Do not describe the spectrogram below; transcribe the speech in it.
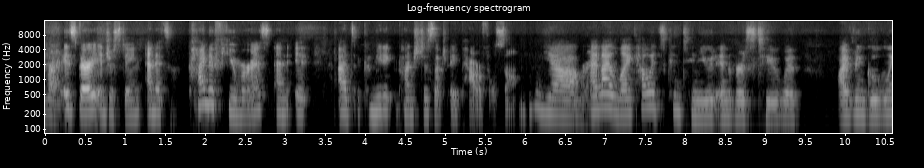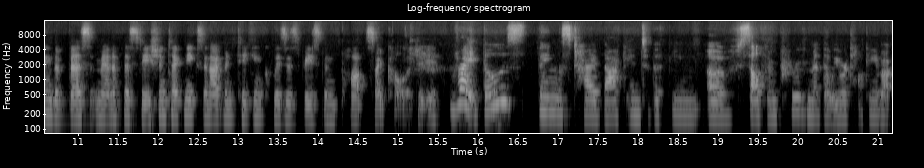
Right. It's very interesting and it's kind of humorous and it adds a comedic punch to such a powerful song. Yeah, Right. and I like how it's continued in verse 2 with I've been googling the best manifestation techniques and I've been taking quizzes based in pop psychology. Right. Those things tie back into the theme of self improvement that we were talking about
